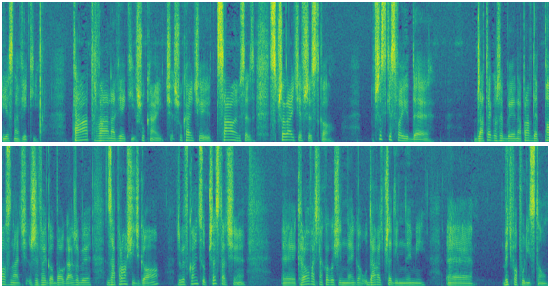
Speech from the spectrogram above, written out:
jest na wieki. Ta trwa na wieki. Szukajcie, szukajcie całym sercem. Sprzedajcie wszystko, wszystkie swoje idee, dlatego, żeby naprawdę poznać żywego Boga, żeby zaprosić Go, żeby w końcu przestać się e, kreować na kogoś innego, udawać przed innymi, e, być populistą,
